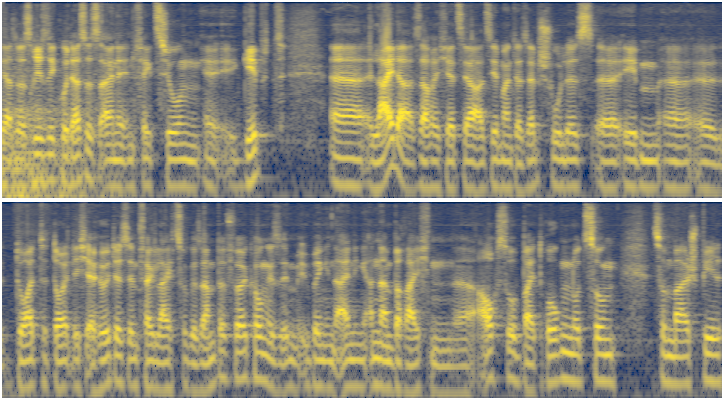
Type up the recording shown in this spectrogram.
Ja, Also das Risiko, dass es eine Infektion äh, gibt, äh, leider, sage ich jetzt ja, als jemand, der selbst schwul ist, äh, eben äh, äh, dort deutlich erhöht ist im Vergleich zur Gesamtbevölkerung. Ist im Übrigen in einigen anderen Bereichen äh, auch so, bei Drogennutzung zum Beispiel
